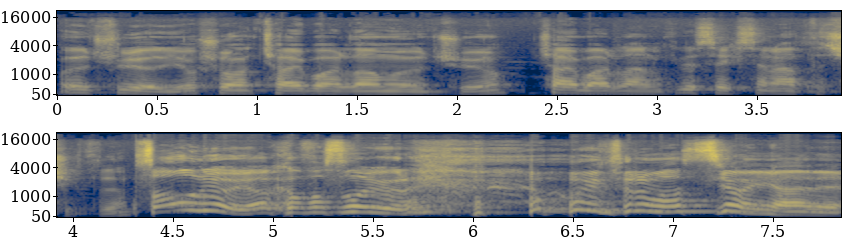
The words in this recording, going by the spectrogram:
Ölçülüyor diyor. Şu an çay bardağımı ölçüyor. Çay bardağınınki de 86 çıktı. Sallıyor ya kafasına göre. Uydurmasyon yani.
